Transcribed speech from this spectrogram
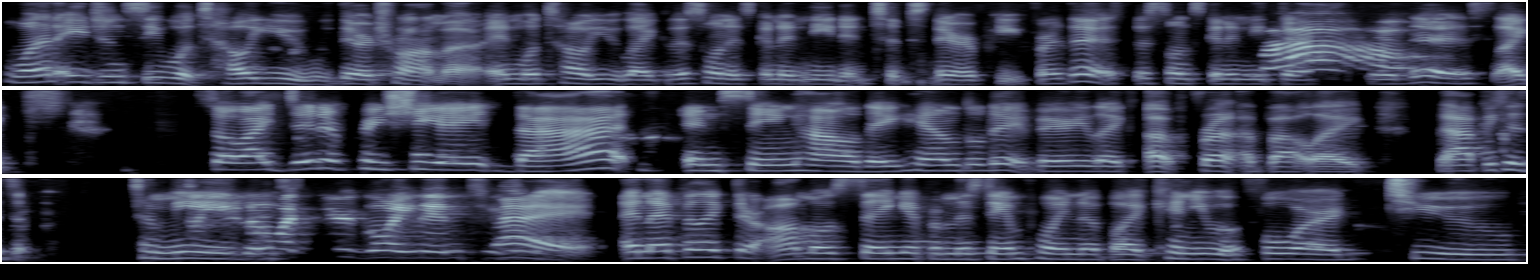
one agency will tell you their trauma and will tell you like this one is going to need intense therapy for this this one's going to need wow. therapy for this like so i did appreciate that and seeing how they handled it very like upfront about like that because to me you know what you're going into. Right and i feel like they're almost saying it from the standpoint of like can you afford to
